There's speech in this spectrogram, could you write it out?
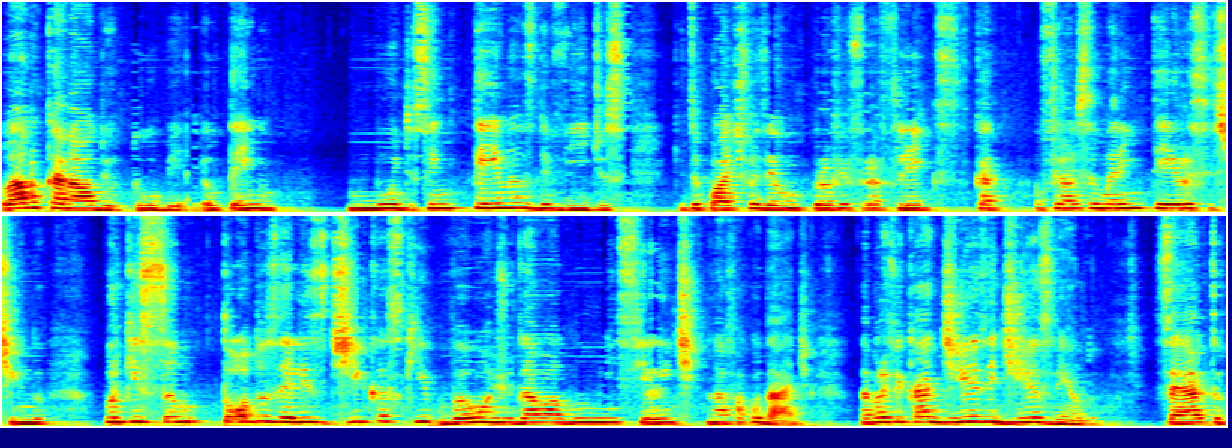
Lá no canal do YouTube eu tenho muitos, centenas de vídeos que tu pode fazer um Profifraflix, ficar o final de semana inteiro assistindo, porque são todos eles dicas que vão ajudar o aluno iniciante na faculdade. Dá para ficar dias e dias vendo, certo?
